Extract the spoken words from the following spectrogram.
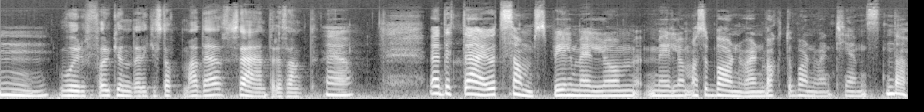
Mm. hvorfor kunne dere ikke stoppe meg? Det syns jeg er interessant. Ja. Dette er jo et samspill mellom, mellom altså barnevernvakt og barnevernstjenesten. da.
